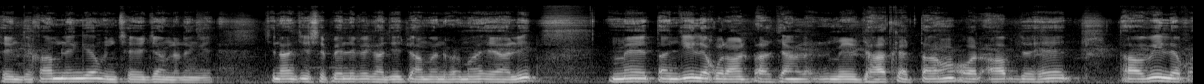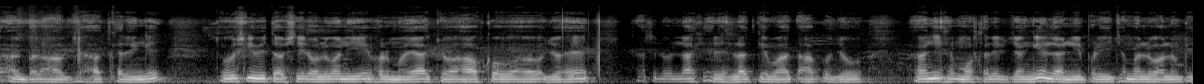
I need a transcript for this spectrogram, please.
سے انتقام لیں گے، ان سے جنگ لڑیں گے۔ چنانچہ سے پہلے بھی حدیث پہ امن فرمائے علی میں تنجیل قرآن پر جنگ میں جہاد کرتا ہوں اور آپ جو ہے تعویل قرآن پر آپ جہاد کریں گے۔ تو اس کی بھی تفسیر علماء نے یہی فرمایا کہ آپ کو جو ہے رسول اللہ کے رحلت کے بعد آپ کو جو ہاں جی مختلف جنگیں لڑنی پڑی جمل والوں کے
